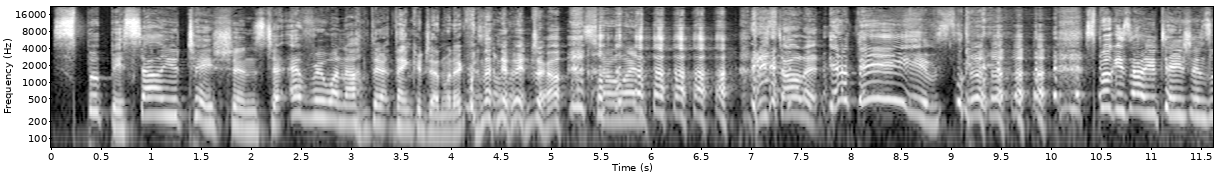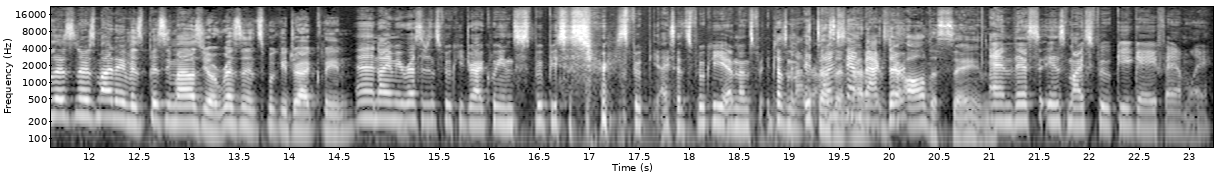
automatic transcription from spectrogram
Spoopy salutations to everyone out there. Thank you, Jen Whittick, for that new intro. Stolen. we stole it. You're thieves. spooky salutations, listeners. My name is Pissy Miles, your resident spooky drag queen. and I'm your resident spooky drag queen, spoopy sister. Spooky. I said spooky, and then sp- it doesn't matter. It doesn't I'm Sam matter. Baxter, They're all the same. and this is my spooky gay family.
